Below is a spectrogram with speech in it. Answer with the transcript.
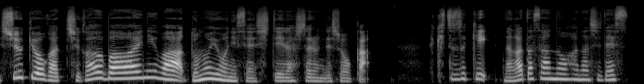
宗教が違う場合にはどのように接していらっしゃるんでしょうか引き続き永田さんのお話です。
